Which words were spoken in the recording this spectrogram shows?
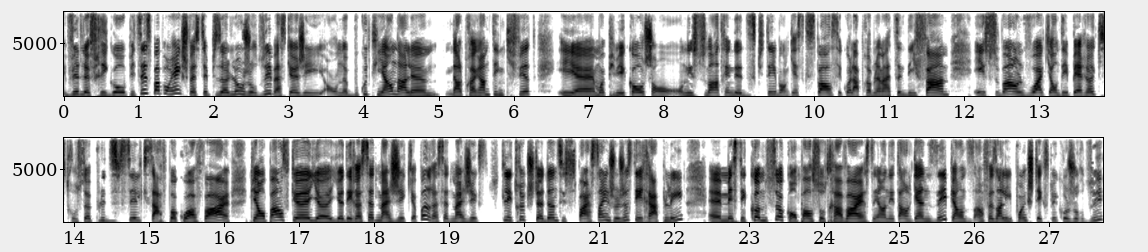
vident le frigo. Puis tu sais, c'est pas pour rien que je fais cet épisode-là aujourd'hui parce que j'ai, on a beaucoup de clients dans le dans le programme Think Fit et euh, moi puis mes coachs, on, on est souvent en train de discuter, bon, qu'est-ce qui se passe, c'est quoi la problématique des femmes? Et souvent, on le voit, qui ont des périodes qui trouvent ça plus difficile, qui savent pas quoi faire. Puis on pense qu'il y a, y a des recettes magiques. Il y a pas de recettes magiques. Tous les trucs que je te donne, c'est super simple. Je veux juste les rappeler. Euh, mais c'est comme ça qu'on passe au travers. C'est en étant organisé, puis en, faisant les points que je t'explique aujourd'hui,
